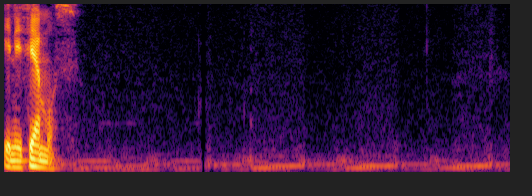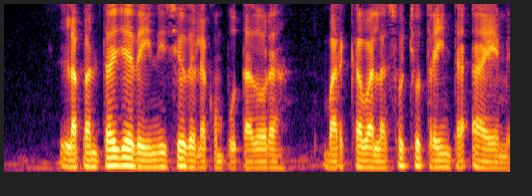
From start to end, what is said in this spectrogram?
Iniciamos. La pantalla de inicio de la computadora marcaba las 8.30 am.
